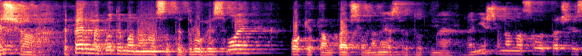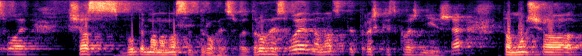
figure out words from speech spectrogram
Ну що, тепер ми будемо наносити другий слой. Поки там перший нанесли, тут ми раніше наносили перший слой. Зараз будемо наносити другий слой. Другий слой наносити трошки складніше, тому що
